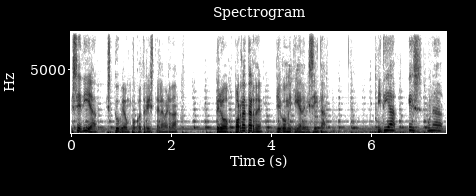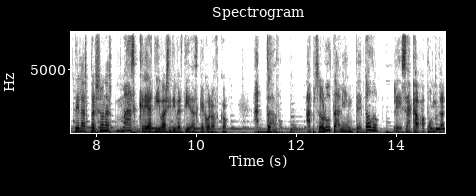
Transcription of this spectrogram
Ese día estuve un poco triste, la verdad. Pero por la tarde llegó mi tía de visita. Mi tía es una de las personas más creativas y divertidas que conozco. A todo, absolutamente todo, le sacaba punta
